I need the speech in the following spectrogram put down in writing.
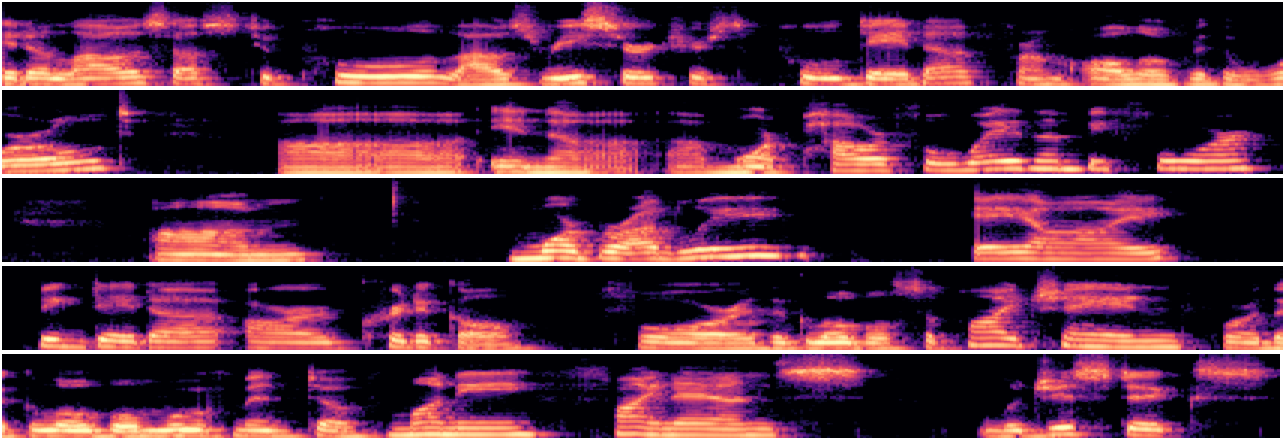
It allows us to pool, allows researchers to pool data from all over the world uh, in a, a, more powerful way than before. Um, more broadly, AI, big data are critical for the global supply chain, for the global movement of money, finance, logistics,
